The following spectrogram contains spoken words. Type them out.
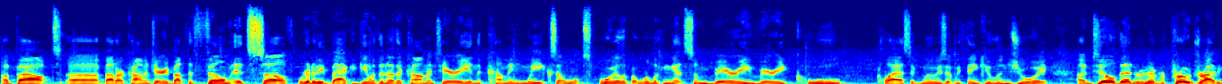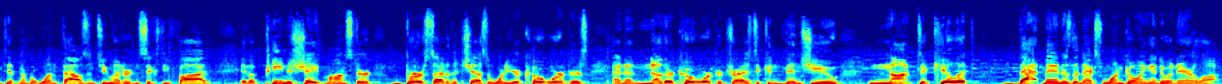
about uh, about our commentary about the film itself. We're going to be back again with another commentary in the coming weeks. I won't spoil it, but we're looking at some very, very cool classic movies that we think you'll enjoy. Until then, remember pro driving tip number 1265. If a penis shaped monster bursts out of the chest of one of your coworkers and another coworker tries to convince you not to kill it, that man is the next one going into an airlock.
